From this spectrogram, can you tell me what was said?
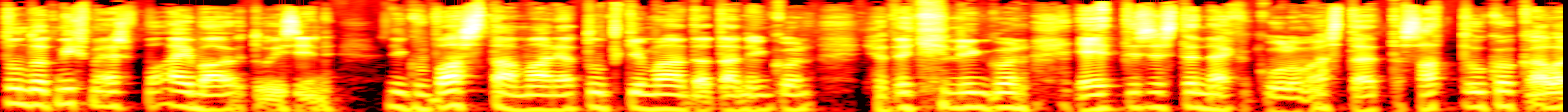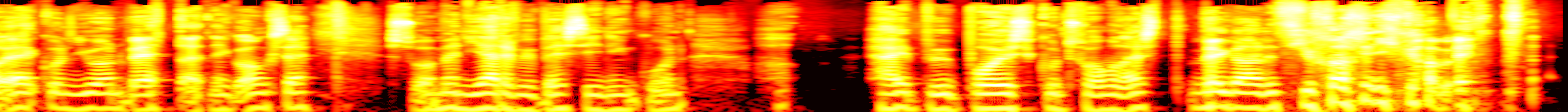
tuntuu, että miksi me edes vaivautuisin niin kuin vastaamaan ja tutkimaan tätä niin kuin, jotenkin niin kuin eettisestä näkökulmasta, että sattuuko kaloja, kun juon vettä, että niin kuin, onko se Suomen järvivesi niin kuin, häipyy pois, kun suomalaiset vegaanit juo liikaa vettä.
